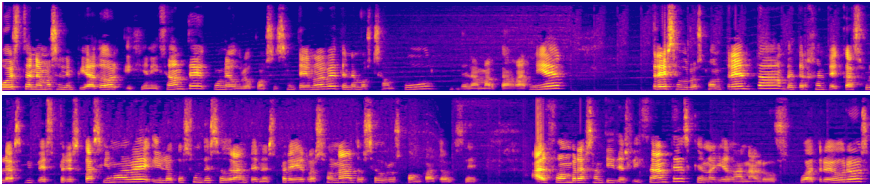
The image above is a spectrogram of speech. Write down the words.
pues tenemos el limpiador higienizante, 1,69€, euro, tenemos champú de la marca Garnier, 3,30 euros, detergente cápsulas Vive Express casi 9 y lo que es un desodorante en spray Resona, 2,14 euros. Alfombras antideslizantes que no llegan a los 4 euros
